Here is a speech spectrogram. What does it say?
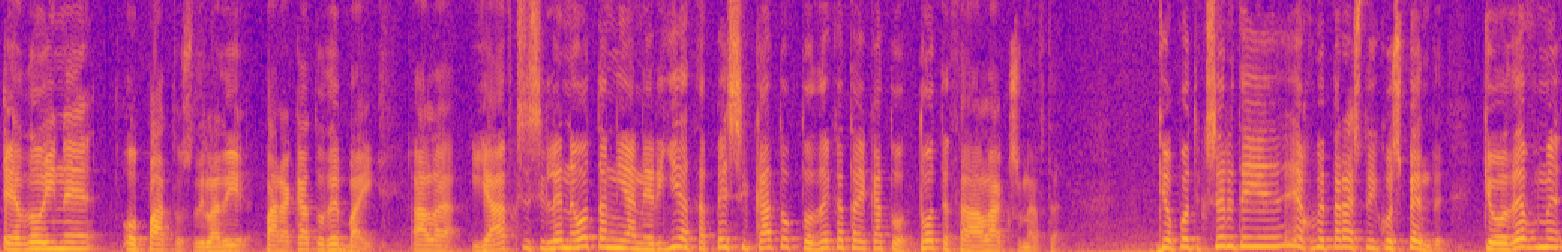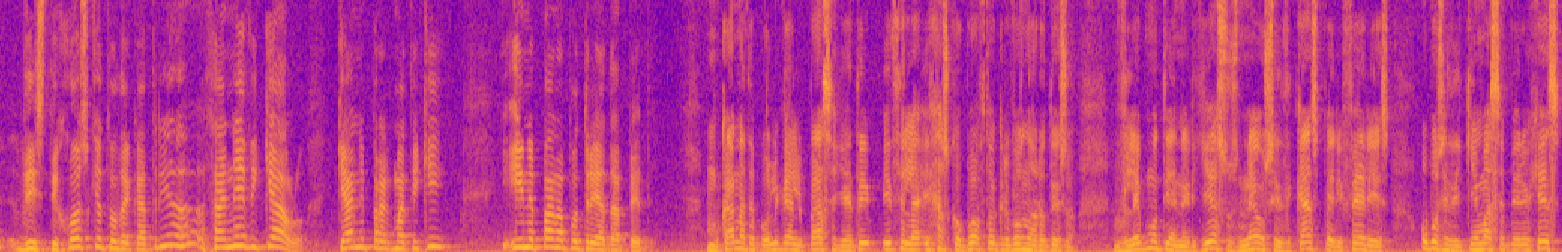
εδώ είναι ο πάτος, δηλαδή παρακάτω δεν πάει. Αλλά για αύξηση λένε όταν η ανεργία θα πέσει κάτω από το 10% τότε θα αλλάξουν αυτά. Και οπότε ξέρετε έχουμε περάσει το 25 και οδεύουμε δυστυχώς και το 13 θα ανέβει κι άλλο. Και αν η πραγματική είναι πάνω από 35. Μου κάνατε πολύ καλή πάσα γιατί ήθελα, είχα σκοπό αυτό ακριβώς να ρωτήσω. Βλέπουμε ότι η ανεργία στους νέους, ειδικά στις περιφέρειες όπως η δική μας, σε περιοχές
